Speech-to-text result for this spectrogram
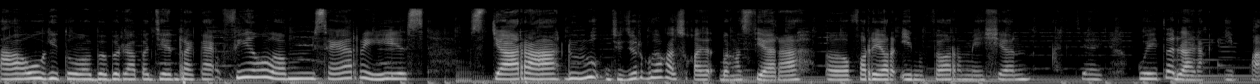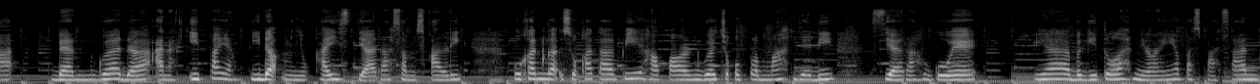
tahu gitu loh beberapa genre kayak film series sejarah dulu jujur gue gak suka banget sejarah uh, for your information Anjay, gue itu adalah anak IPA dan gue adalah anak IPA yang tidak menyukai sejarah sama sekali. Bukan gak suka tapi hafalan gue cukup lemah jadi sejarah gue ya begitulah nilainya pas-pasan.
